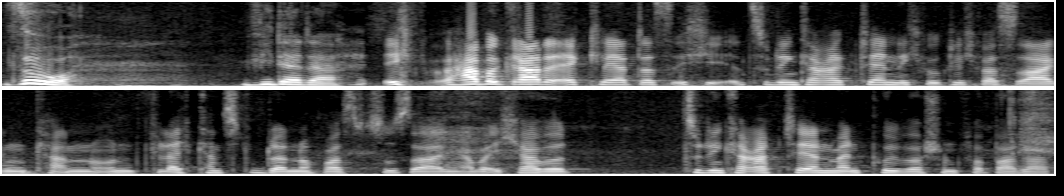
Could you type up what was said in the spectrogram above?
So, wieder da. Ich habe gerade erklärt, dass ich zu den Charakteren nicht wirklich was sagen kann und vielleicht kannst du da noch was zu sagen, aber ich habe zu den Charakteren mein Pulver schon verballert.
